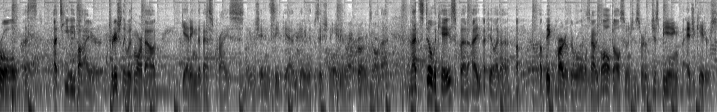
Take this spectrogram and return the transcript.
role as a TV buyer traditionally was more about getting the best price, negotiating the CPM, getting the positioning, getting the right programs and all that. And that's still the case, but I, I feel like a, a, a, big part of the role has now evolved also into sort of just being educators,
